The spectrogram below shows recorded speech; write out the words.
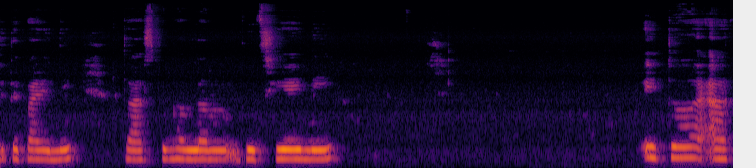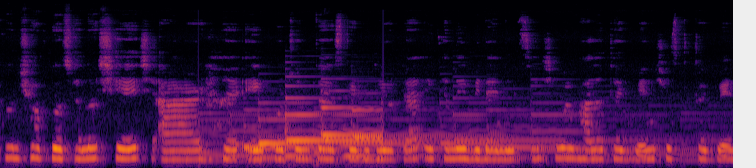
দিতে পারিনি। তো আজকে ভাবলাম গুছিয়েই নিই। এই তো এখন সব গোছানো শেষ। আর এই পর্যন্ত আজকের ভিডিওটা এখানেই বিদায় নিচ্ছি। সবাই ভালো থাকবেন, সুস্থ থাকবেন।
